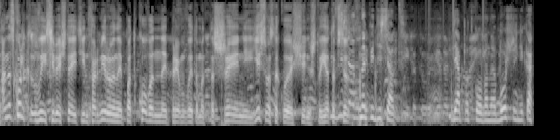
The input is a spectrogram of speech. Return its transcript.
А насколько вы себя считаете информированной, подкованной прямо в этом отношении? Есть у вас такое ощущение, что я-то все... 50 на 50. Я подкованная, больше никак.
